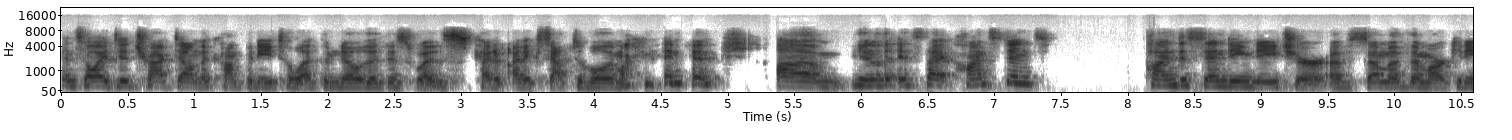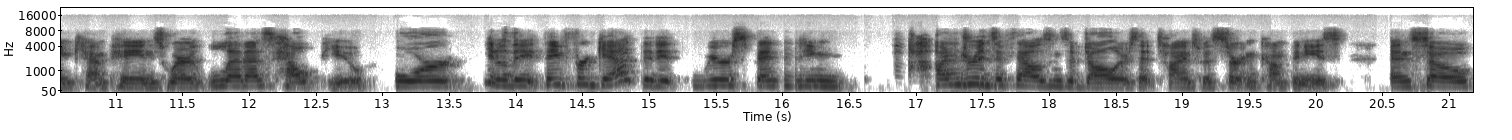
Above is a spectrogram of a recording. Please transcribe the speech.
And so I did track down the company to let them know that this was kind of unacceptable, in my opinion. Um, you know, it's that constant condescending nature of some of the marketing campaigns where let us help you or you know they they forget that it we're spending hundreds of thousands of dollars at times with certain companies. And so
